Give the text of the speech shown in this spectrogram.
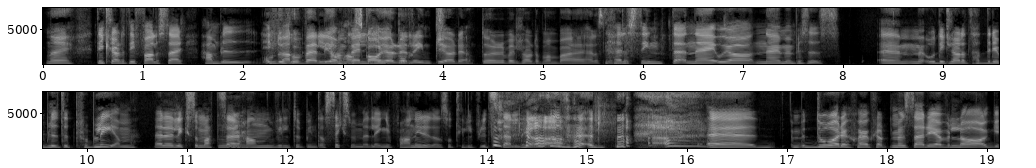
Nej, Det är klart att ifall så här, han blir... om du får välja om han, ska väljer göra det eller inte göra det då är det väl klart att man bara helst inte. Helst inte. Nej, och jag, nej men precis. Ehm, och det är klart att hade det blivit ett problem, eller liksom att så här, han vill typ inte ha sex med mig längre för han är redan så tillfredsställd hela tiden. Ehm, då är det självklart. Men så här, i överlag,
